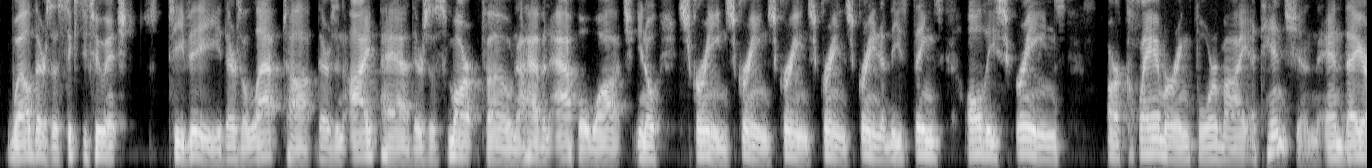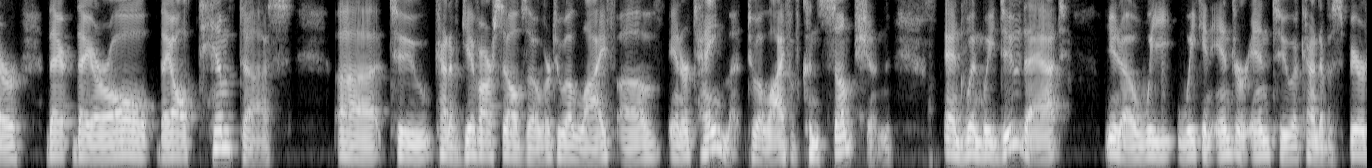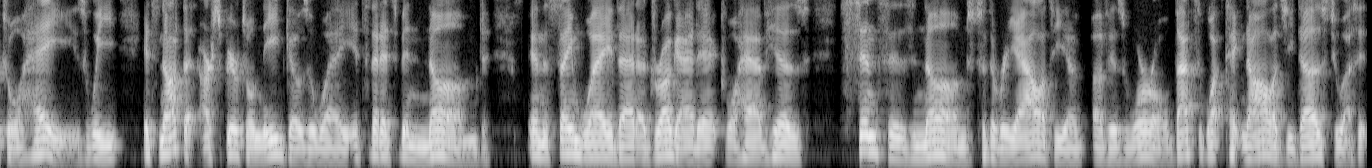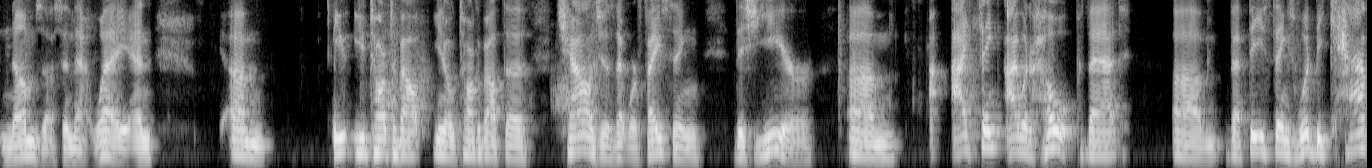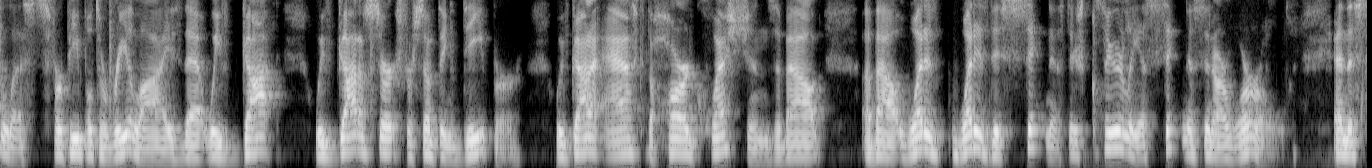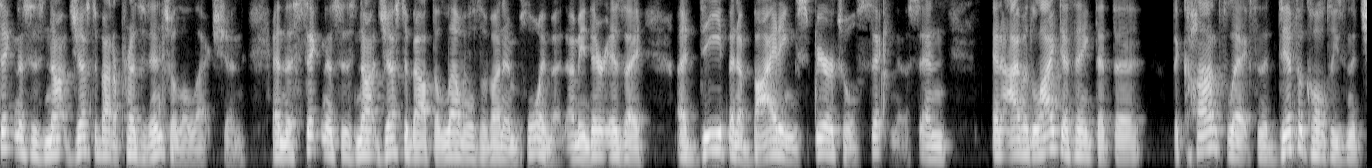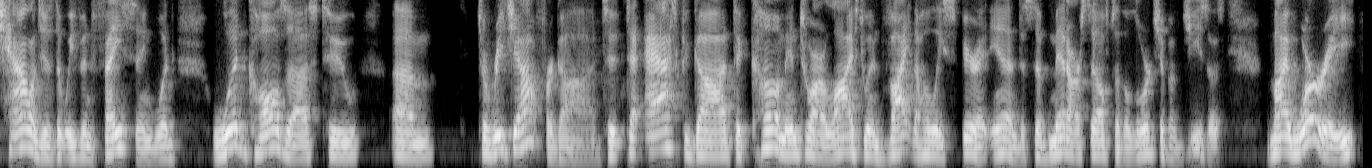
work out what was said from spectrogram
well, there's a 62 inch TV, there's a laptop, there's an iPad, there's a smartphone, I have an Apple Watch, you know, screen, screen, screen, screen, screen. And these things, all these screens are clamoring for my attention. And they are they they are all they all tempt us uh, to kind of give ourselves over to a life of entertainment, to a life of consumption. And when we do that, you know we we can enter into a kind of a spiritual haze. We it's not that our spiritual need goes away it's that it's been numbed in the same way that a drug addict will have his senses numbed to the reality of, of his world. That's what technology does to us. It numbs us in that way. And um, you, you talked about you know talk about the challenges that we're facing this year. Um, I think i would hope that um, that these things would be catalysts for people to realize that we've got we've got to search for something deeper. We've got to ask the hard questions about about what is what is this sickness. There's clearly a sickness in our world. And the sickness is not just about a presidential election. And the sickness is not just about the levels of unemployment. I mean, there is a, a deep and abiding spiritual sickness. And and I would like to think that the the conflicts and the difficulties and the challenges that we've been facing would would cause us to um, to reach out for God, to to ask God to come into our lives, to invite the Holy Spirit in, to submit ourselves to the lordship of Jesus. My worry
